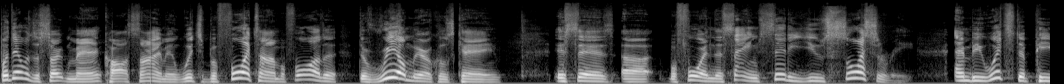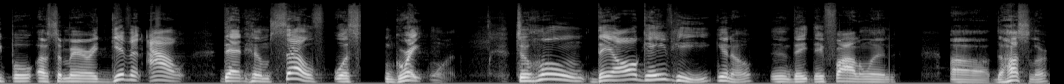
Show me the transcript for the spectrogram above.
But there was a certain man called Simon, which before time, before the, the real miracles came, it says, uh, before in the same city used sorcery and bewitched the people of Samaria, giving out that himself was great one, to whom they all gave heed, you know, they, they following uh, the hustler,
